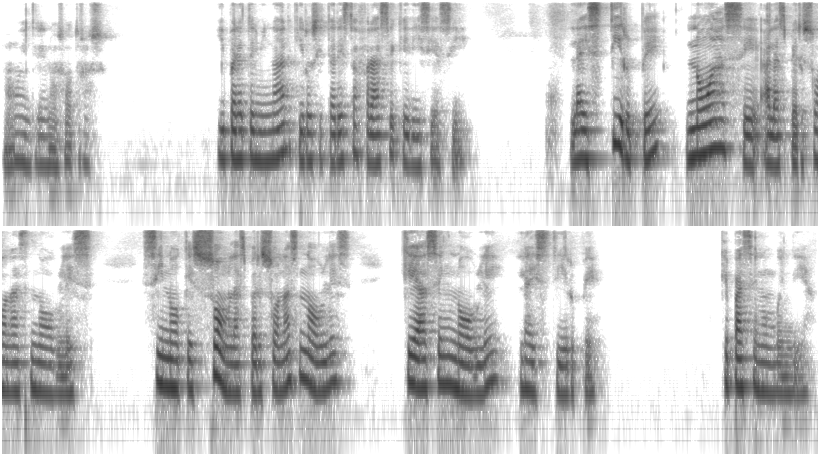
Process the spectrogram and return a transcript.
entre nosotros. Y para terminar, quiero citar esta frase que dice así, la estirpe no hace a las personas nobles, sino que son las personas nobles que hacen noble la estirpe. Que pasen un buen día.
